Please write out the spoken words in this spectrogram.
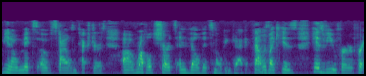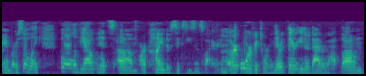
you know, mix of styles and textures, uh, ruffled shirts and velvet smoking jackets. That was, like, his, his view for, for Ambrose. So, like, all of the outfits, um, are kind of 60s inspired, or, or Victorian. They're, they're either that or that. Um,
